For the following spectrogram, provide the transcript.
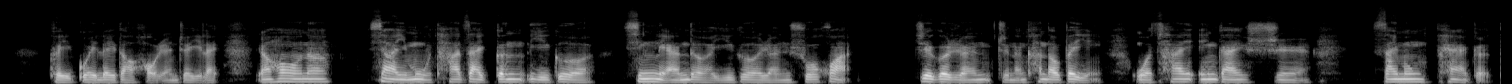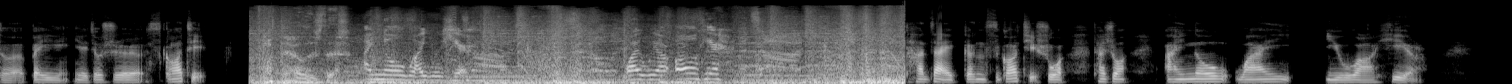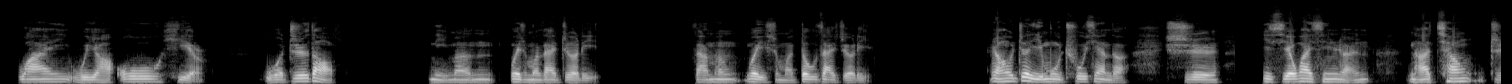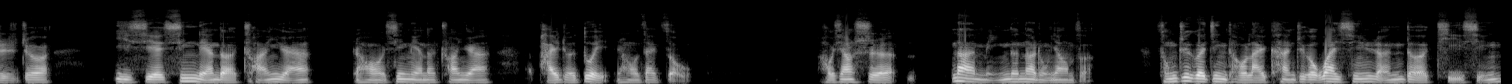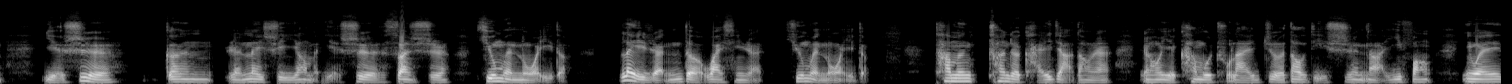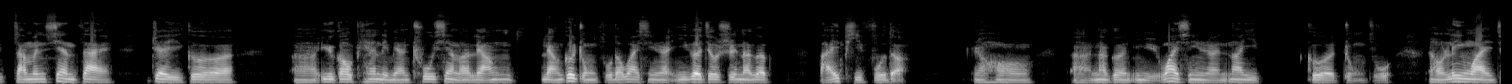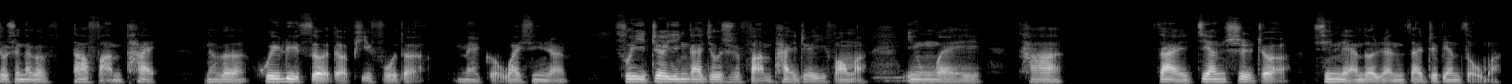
可以归类到好人这一类。然后呢，下一幕他在跟一个星联的一个人说话，这个人只能看到背影，我猜应该是 Simon Pegg 的背影，也就是 Scotty。What the hell is this? I know why you're here. Why we are all here. 他在跟 Scotty 说，他说：“I know why you are here, why we are all here。我知道你们为什么在这里，咱们为什么都在这里。”然后这一幕出现的是一些外星人拿枪指着一些星联的船员，然后星联的船员排着队，然后再走。好像是难民的那种样子。从这个镜头来看，这个外星人的体型也是跟人类是一样的，也是算是 humanoid 的类人的外星人 humanoid。他们穿着铠甲，当然，然后也看不出来这到底是哪一方，因为咱们现在这一个，呃，预告片里面出现了两两个种族的外星人，一个就是那个。白皮肤的，然后啊、那个女外星人那一个种族，然后另外就是那个大反派，那个灰绿色的皮肤的那个外星人，所以这应该就是反派这一方了，因为他在监视着星联的人在这边走嘛？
